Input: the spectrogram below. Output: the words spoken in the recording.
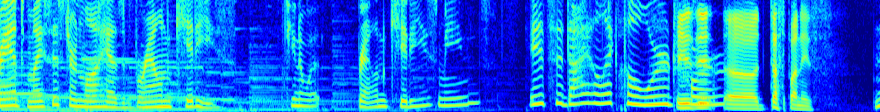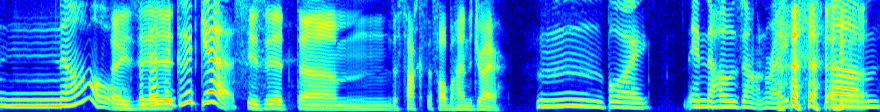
Grant, my sister in law has brown kitties. Do you know what brown kitties means? It's a dialectal word Is for. it uh, dust bunnies? No. Is but that's a good guess. Is it um, the socks that fall behind the dryer? Mm, boy, in the hose zone, right? um,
